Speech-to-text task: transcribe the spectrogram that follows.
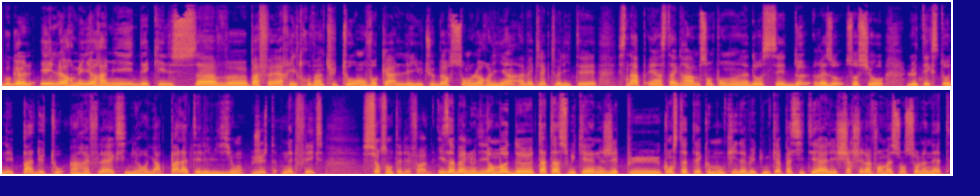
Google est leur meilleur ami. Dès qu'ils savent pas faire, ils trouvent un tuto en vocal. Les YouTube sont leurs liens avec l'actualité. Snap et Instagram sont pour mon ado ces deux réseaux sociaux. Le texto n'est pas du tout un réflexe, il ne regarde pas la télévision, juste Netflix sur son téléphone. Isabelle nous dit en mode tata ce week-end, j'ai pu constater que mon kid avait une capacité à aller chercher l'information sur le net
